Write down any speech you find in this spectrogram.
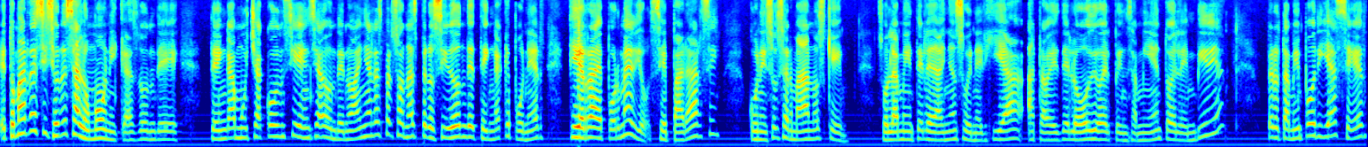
eh, tomar decisiones salomónicas, donde tenga mucha conciencia, donde no daña a las personas, pero sí donde tenga que poner tierra de por medio, separarse con esos hermanos que solamente le dañan su energía a través del odio, del pensamiento, de la envidia, pero también podría ser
